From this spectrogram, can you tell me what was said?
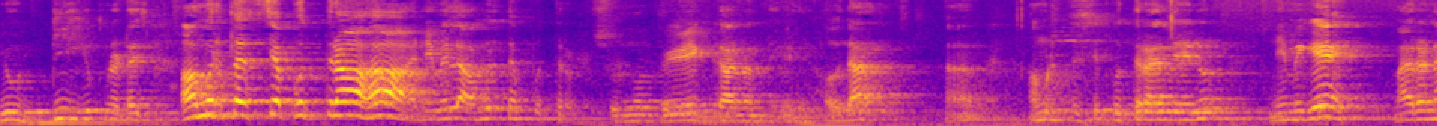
you dehypnotize ಅಮೃತಸ್ಯ ಪುತ್ರಾಹ. ನೀವೆಲ್ಲ ಅಮೃತ ಪುತ್ರರು. ಶೃಣ್ವಂತ. ವಿವೇಕಾನಂದ ಹೇಳಿ. ಹೌದಾ? ಅಮೃತಸ್ಯ ಪುತ್ರ ಅಂದ್ರೇನು? ನಿಮಗೆ ಮರಣ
